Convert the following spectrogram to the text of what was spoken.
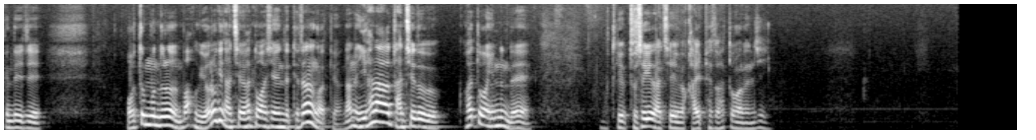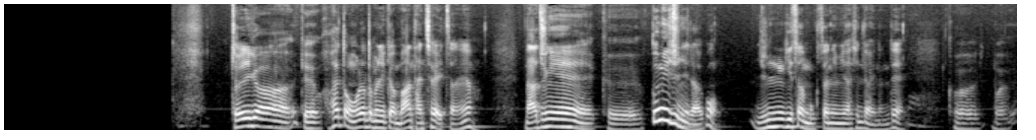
근데 이제 어떤 분들은 막 여러 개 단체 활동하시는데 대단한 것 같아요. 나는 이 하나 단체도 활동하기 힘든데 어떻게 두세 개 단체에 막 가입해서 활동하는지 저희가 이렇게 활동을 하다 보니까 많은 단체가 있잖아요. 나중에 그 꾸미준이라고 윤기선 목사님이 하신 데가 있는데 네. 그뭐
